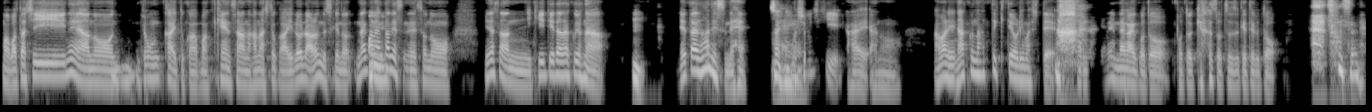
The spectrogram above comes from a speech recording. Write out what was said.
まあ私ね、あの、うんジョン会とか、まあ、ケンさんの話とかいろいろあるんですけど、なかなかですね、その、皆さんに聞いていただくようなうんネタがですね、はいはいはい正直、はい、あの、あまりなくなってきておりまして、ね、長いこと、ポッドキャストを続けてると。そうですよね。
